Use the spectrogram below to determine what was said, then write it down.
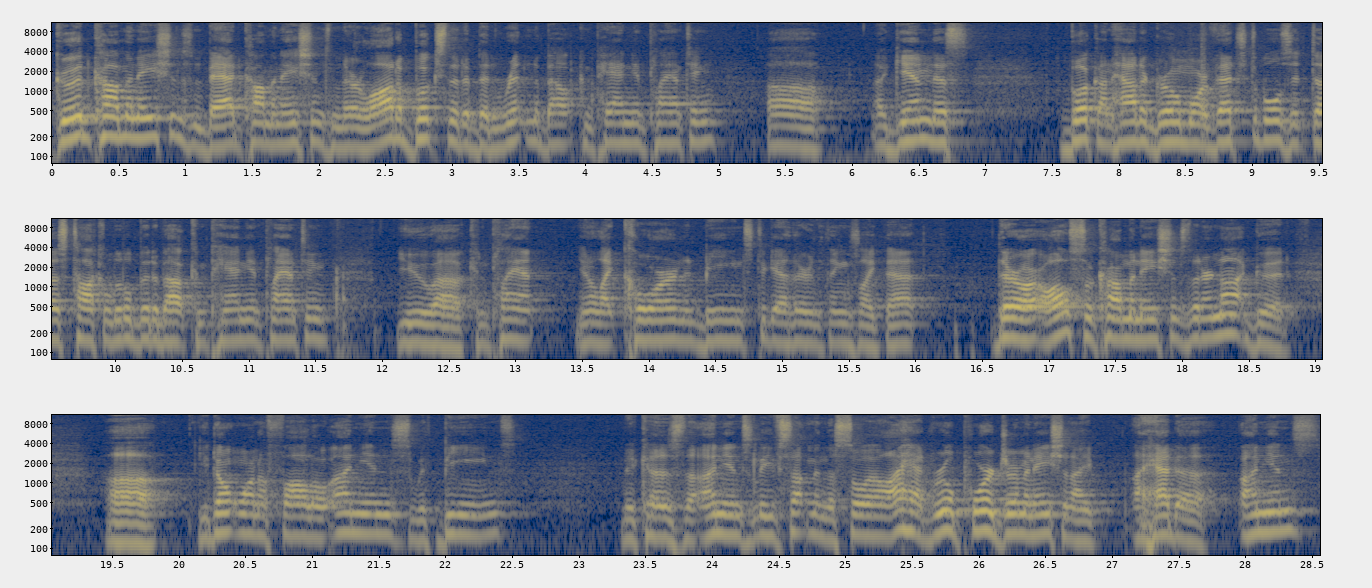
good combinations and bad combinations, and there are a lot of books that have been written about companion planting. Uh, again, this book on how to grow more vegetables, it does talk a little bit about companion planting. You uh, can plant, you know, like corn and beans together and things like that. There are also combinations that are not good. Uh, you don't want to follow onions with beans because the onions leave something in the soil. I had real poor germination. I, I had uh, onions,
